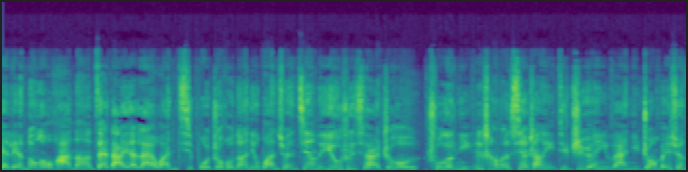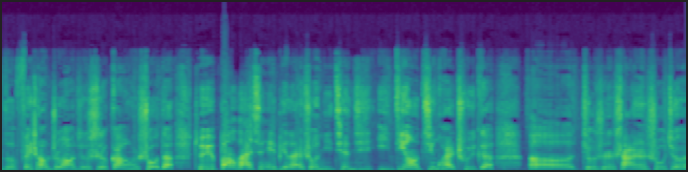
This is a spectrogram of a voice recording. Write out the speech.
野联动的话呢，在打野来玩几波之后呢，你完全建立优势起来之后，除了你日常的线上以及支援以外，你装备选择非常重要。就是刚刚说的，对于爆发型 AP 来说，你前期一定要尽快出一个，呃，就是杀人书，就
